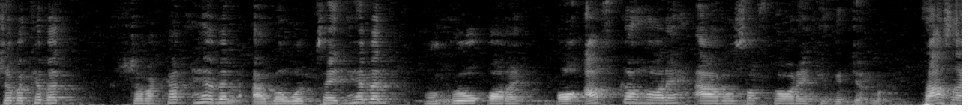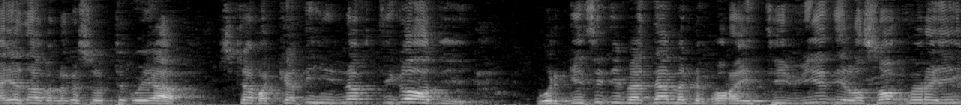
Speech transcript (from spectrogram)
shabakabad shabakad hebel ama website hebel muxuu qoray oo afka hore aanu safka hore kaga jirno. Taas ayadaaba laga soo tegayaa shabakadihii naftigoodii wargeysadii maadaama la xoreeyay tviyadii la soo xoreeyey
